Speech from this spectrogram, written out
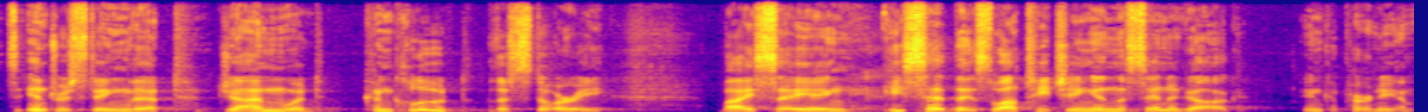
It's interesting that John would conclude the story by saying, he said this while teaching in the synagogue in Capernaum.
